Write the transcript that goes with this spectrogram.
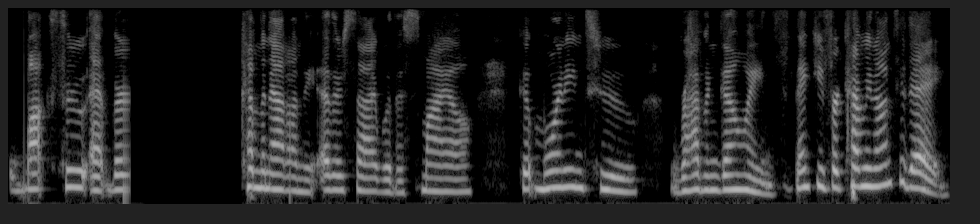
walked through adversity coming out on the other side with a smile. Good morning to Robin Goings. Thank you for coming on today.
